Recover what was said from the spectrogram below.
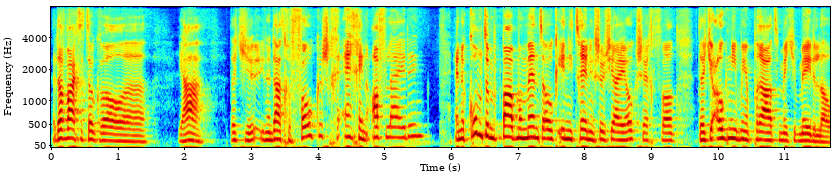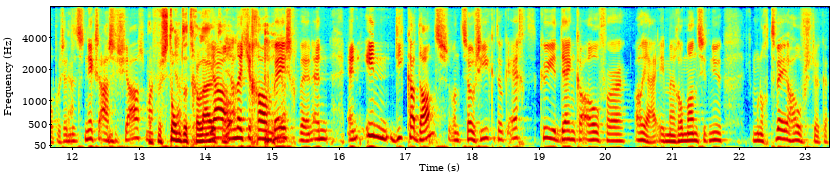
En dat maakt het ook wel, eh, ja, dat je inderdaad gefocust ge- en geen afleiding. En er komt een bepaald moment ook in die training, zoals jij ook zegt, van dat je ook niet meer praat met je medelopers. En dat is niks asociaals, maar verstomt het geluid. ja, Ja. omdat je gewoon bezig bent. En, en in die cadans, want zo zie ik het ook echt, kun je denken over, oh ja, in mijn roman zit nu, ik moet nog twee hoofdstukken.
